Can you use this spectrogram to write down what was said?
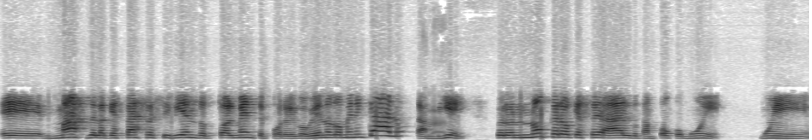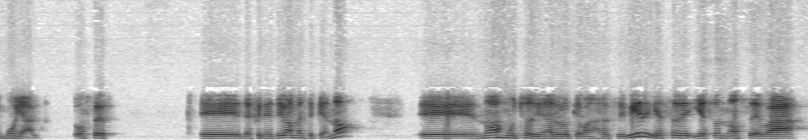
eh, más de la que estás recibiendo actualmente por el gobierno dominicano, también, pero no creo que sea algo tampoco muy, muy, muy alto. Entonces, eh, definitivamente que no. no es mucho dinero lo que van a recibir y eso, y eso no se va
